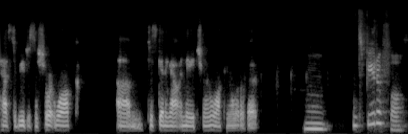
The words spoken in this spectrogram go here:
has to be just a short walk, um, just getting out in nature and walking a little bit. Mm, it's beautiful.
